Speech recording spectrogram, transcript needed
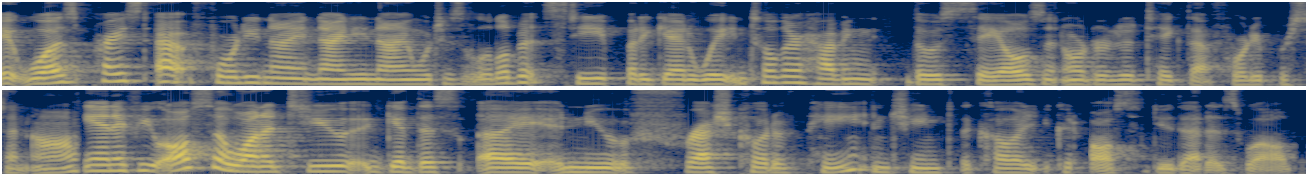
It was priced at $49.99, which is a little bit steep, but again, wait until they're having those sales in order to take that 40% off. And if you also wanted to give this a new fresh coat of paint and change the color, you could also do that as well.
